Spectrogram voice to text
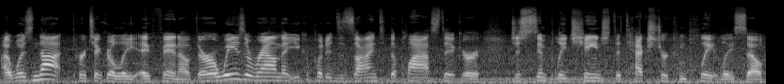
I was not particularly a fan of. There are ways around that you could put a design to the plastic or just simply change the texture completely. So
